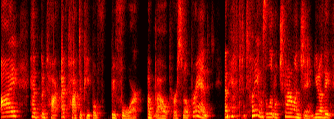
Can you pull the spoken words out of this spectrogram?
I have been talked i've talked to people before about personal brand and i have to tell you it was a little challenging. You know they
